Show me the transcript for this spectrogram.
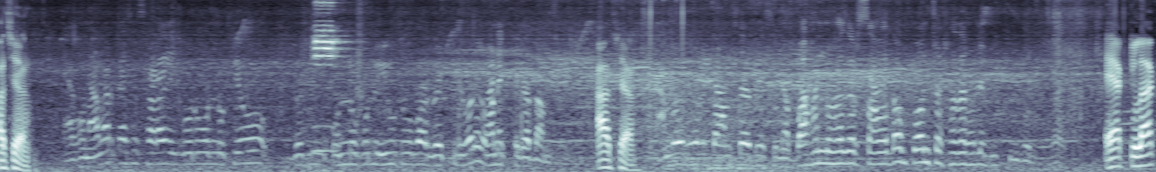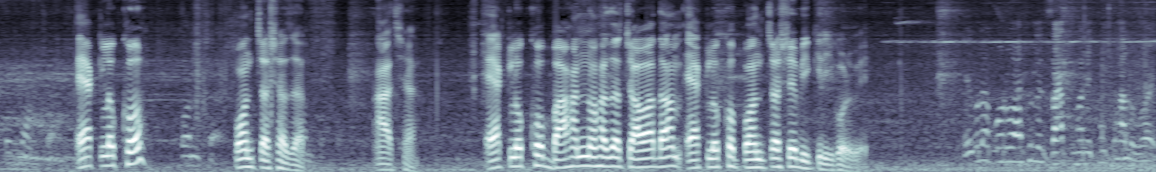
আচ্ছা। এখন আমার কাছে ছাড়া এই গরু অন্য কেউ যদি অন্য কোনো ইউটিউবার বিক্রি করে অনেক টাকা দাম চাই আচ্ছা। আমরা ওইভাবে দাম চাই বেশি না। বাহান্ন হাজার চাওয়া দাম পঞ্চাশ হাজার হলে বিক্রি করব এক লাখ এক লক্ষ পঞ্চাশ হাজার। আচ্ছা। এক লক্ষ বাহান্ন হাজার চাওয়া দাম এক লক্ষ পঞ্চাশে বিক্রি করবে। এগুলো গরু আসলে জাত মানে খুব ভালো ভাই।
